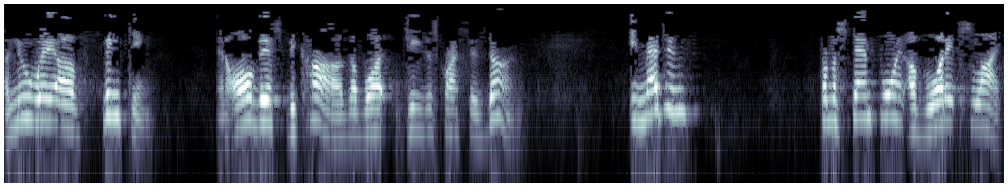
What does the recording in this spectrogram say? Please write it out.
a new way of thinking. And all this because of what Jesus Christ has done. Imagine from a standpoint of what it's like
